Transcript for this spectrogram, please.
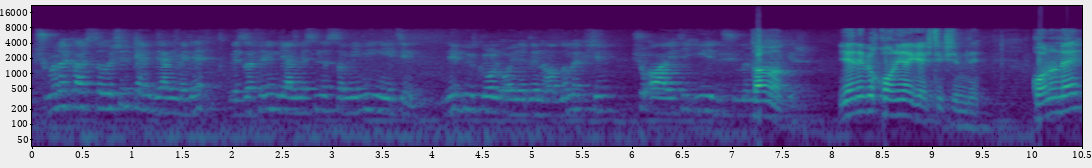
Düşmana karşı savaşırken direnmede ve zaferin gelmesinde samimi niyetin ne büyük rol oynadığını anlamak için şu ayeti iyi düşünmemiz Tamam. gerekir. Yeni bir konuya geçtik şimdi. Konu ne?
